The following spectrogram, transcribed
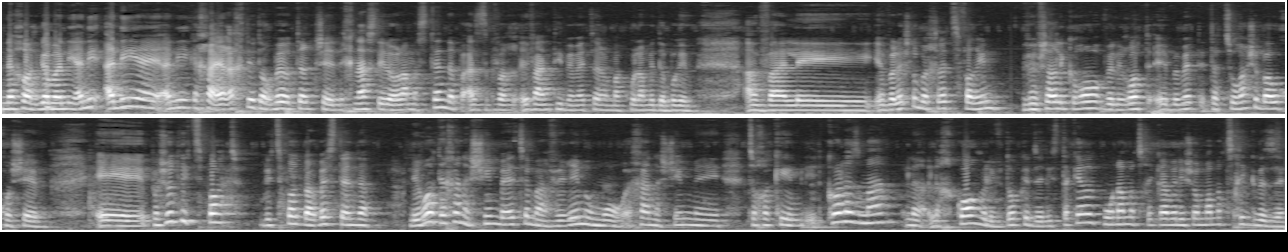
נכון, גם אני, אני, אני, אה, אני ככה הערכתי אותו הרבה יותר כשנכנסתי לעולם הסטנדאפ, אז כבר הבנתי באמת על מה כולם מדברים. אבל, אה, אבל יש לו בהחלט ספרים, ואפשר לקרוא ולראות אה, באמת את הצורה שבה הוא חושב. אה, פשוט לצפות, לצפות בהרבה סטנדאפ. לראות איך אנשים בעצם מעבירים הומור, איך אנשים אה, צוחקים, כל הזמן לחקור ולבדוק את זה, להסתכל על תמונה מצחיקה ולשאול מה מצחיק בזה.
